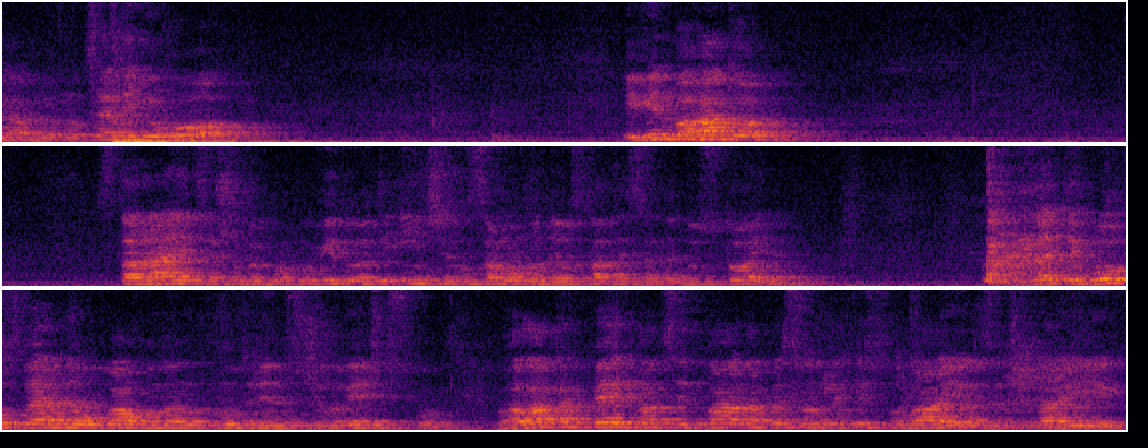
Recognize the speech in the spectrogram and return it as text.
яка в ньому, це не його. І він багато старається, щоб проповідувати іншим, самому не остатися недостойним. Знаєте, Бог зверне увагу на внутрішність чоловічську. В Галатах 5.22 написано такі слова, я зачитаю їх.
